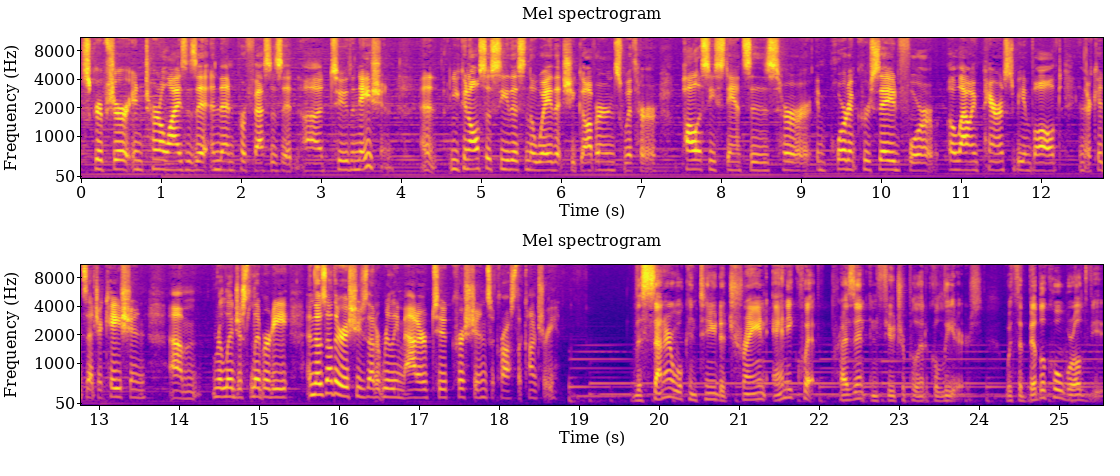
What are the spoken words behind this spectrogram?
scripture, internalizes it, and then professes it uh, to the nation. And you can also see this in the way that she governs with her policy stances, her important crusade for allowing parents to be involved in their kids' education, um, religious liberty, and those other issues that really matter to Christians across the country. The Center will continue to train and equip present and future political leaders with the biblical worldview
